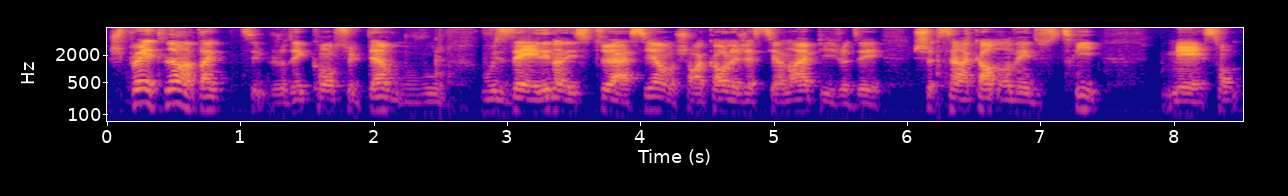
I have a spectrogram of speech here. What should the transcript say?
Je peux être là en tant que, je veux dire, consultant, vous, vous, aider dans des situations. Je suis encore le gestionnaire, puis je veux dire, c'est encore mon industrie mais sont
